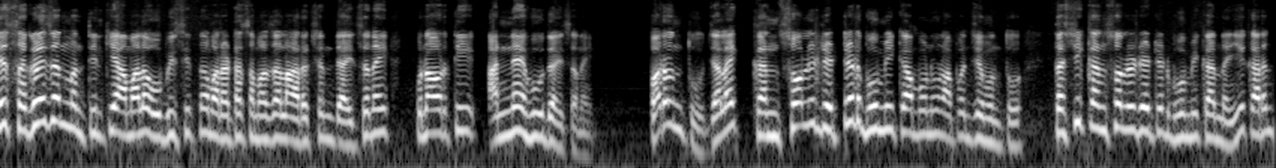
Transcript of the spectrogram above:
ते सगळेजण म्हणतील की आम्हाला ओबीसीतनं मराठा समाजाला आरक्षण द्यायचं नाही कुणावरती अन्याय होऊ द्यायचं नाही. परंतु ज्याला एक कन्सॉलिडेटेड भूमिका म्हणून आपण जे म्हणतो तशी कन्सॉलिडेटेड भूमिका नाहीये कारण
